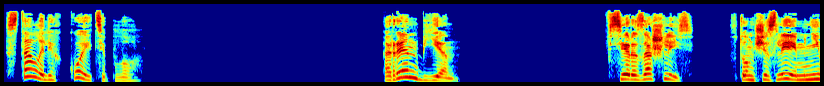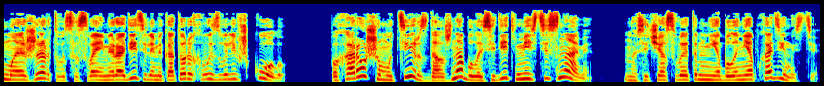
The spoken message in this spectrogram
стало легко и тепло. Рен Бьен. Все разошлись, в том числе и мнимая жертва со своими родителями, которых вызвали в школу. По-хорошему, Тирс должна была сидеть вместе с нами, но сейчас в этом не было необходимости.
